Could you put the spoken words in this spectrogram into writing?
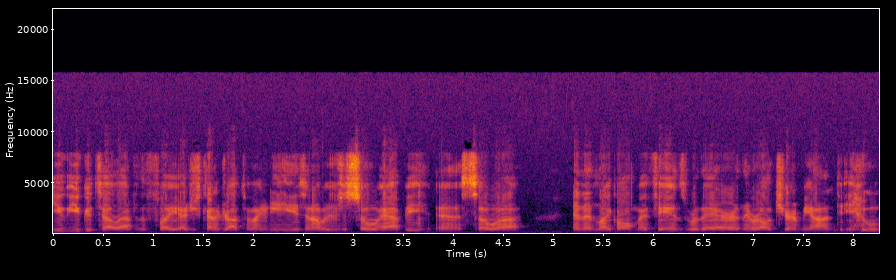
you you could tell after the fight. I just kind of dropped to my knees, and I was just so happy. Uh, so and then like all my fans were there, and they were all cheering me on.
